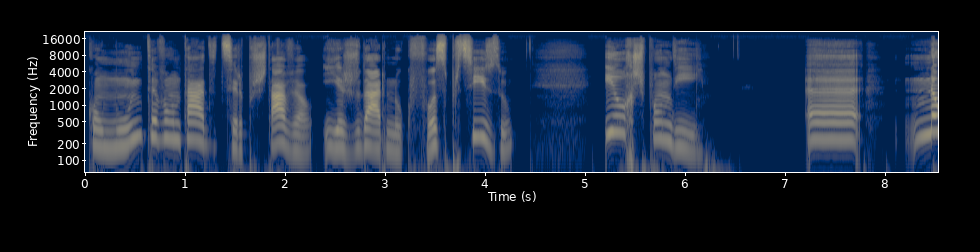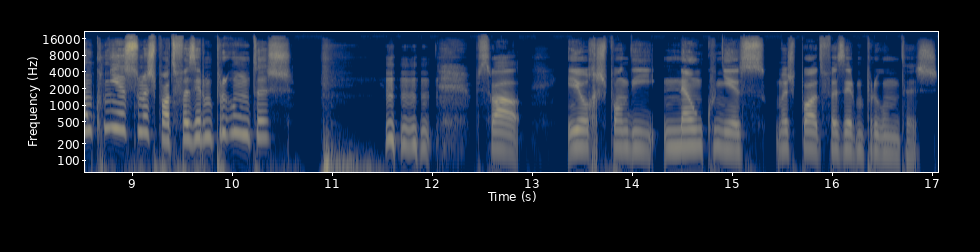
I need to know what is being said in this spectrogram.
com muita vontade de ser prestável e ajudar no que fosse preciso, eu respondi: uh, Não conheço, mas pode fazer-me perguntas. Pessoal, eu respondi: Não conheço, mas pode fazer-me perguntas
